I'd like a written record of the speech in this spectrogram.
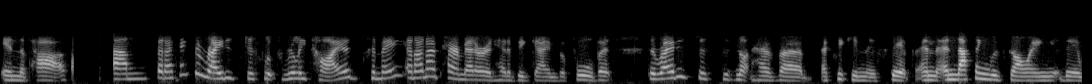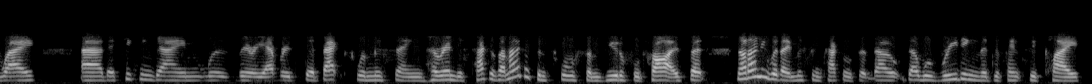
in the past. Um, but I think the Raiders just looked really tired to me, and I know Parramatta had had a big game before, but the Raiders just did not have a, a kick in their step, and and nothing was going their way. Uh, their kicking game was very average. Their backs were missing horrendous tackles. I know they can score some beautiful tries, but not only were they missing tackles, that they, they were reading the defensive play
